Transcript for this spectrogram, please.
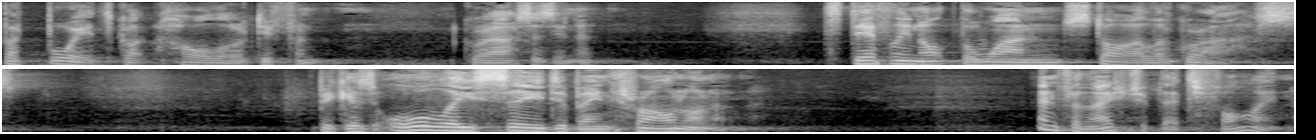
but boy, it's got a whole lot of different grasses in it. It's definitely not the one style of grass because all these seeds have been thrown on it. And for the nature strip, that's fine.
